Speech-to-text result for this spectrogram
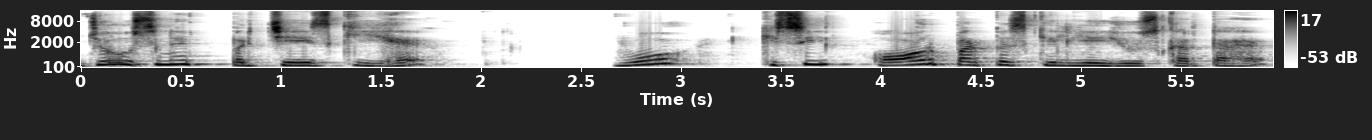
जो उसने परचेज की है वो किसी और पर्पस के लिए यूज़ करता है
